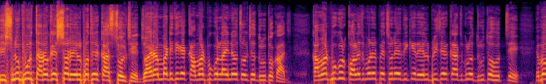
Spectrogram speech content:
বিষ্ণুপুর তারকেশ্বর রেলপথের কাজ চলছে। জয়রামবাটি থেকে কামারপুকুর লাইনেও চলছে দ্রুত কাজ। কামারপুকুর কলেজ মোড়ের পেছনে এদিকে রেল ব্রিজের কাজগুলো দ্রুত হচ্ছে এবং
